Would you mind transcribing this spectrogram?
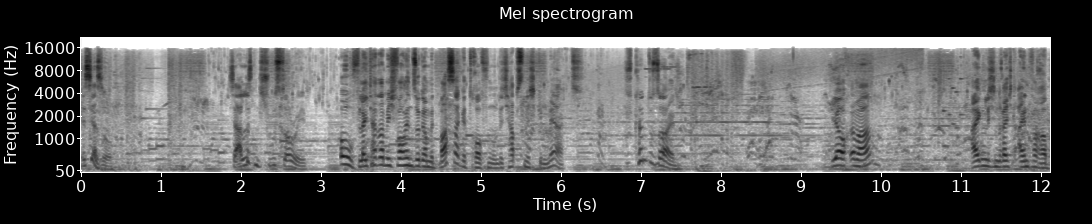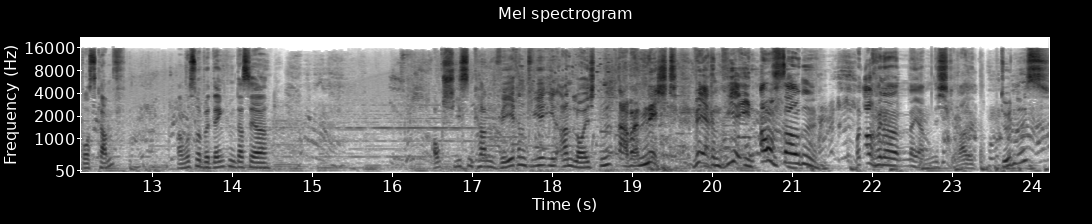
Ist ja so. Ist ja alles eine True Story. Oh, vielleicht hat er mich vorhin sogar mit Wasser getroffen und ich hab's nicht gemerkt. Das könnte sein. Wie auch immer. Eigentlich ein recht einfacher Bosskampf. Man muss nur bedenken, dass er auch schießen kann, während wir ihn anleuchten, aber nicht, während wir ihn aufsaugen. Und auch wenn er, naja, nicht gerade dünn ist,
